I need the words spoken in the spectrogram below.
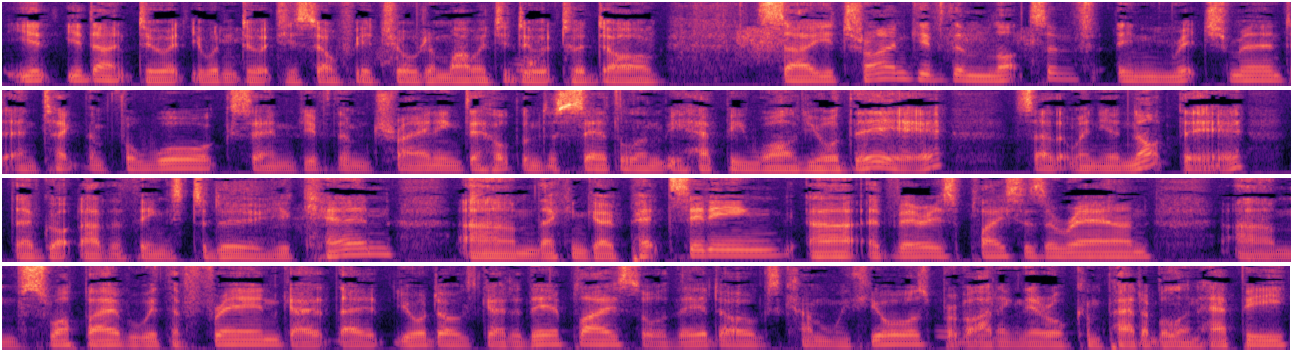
you, you don't do it. You wouldn't do it to yourself or your children. Why would you do it to a dog? So you try and give them lots of enrichment and take them for walks and give them training to help them to settle and be happy while you're there so that when you're not there, they've got other things to do. You can, um, they can go pet sitting uh, at various places around, um, swap over with a friend, go, they, your dogs go to their place or their dogs come with yours, providing they're all compatible and happy.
